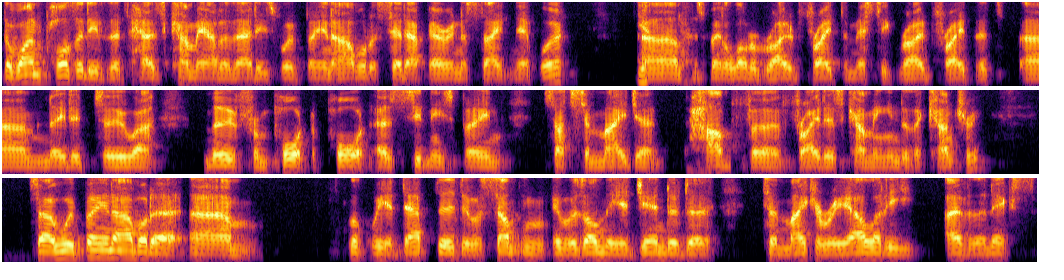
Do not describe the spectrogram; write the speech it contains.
the one positive that has come out of that is we've been able to set up our interstate network. Yep. Um, there's been a lot of road freight, domestic road freight that's um, needed to uh, move from port to port as Sydney's been such a major hub for freighters coming into the country. So we've been able to um, look. We adapted. It was something. It was on the agenda to to make a reality over the next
